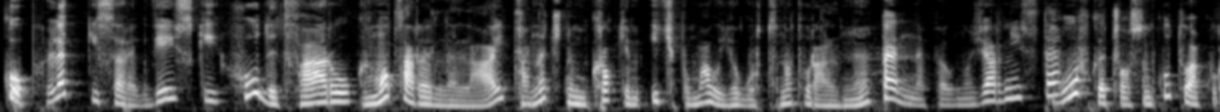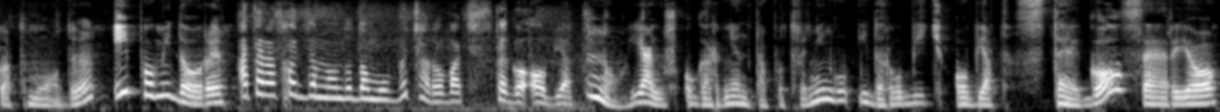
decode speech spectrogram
Kup lekki serek wiejski, chudy twaróg, mozzarella light, tanecznym krokiem idź po mały jogurt naturalny, penne pełnoziarniste, główkę czosnku, tu akurat młody i pomidory. A teraz chodź ze mną do domu wyczarować z tego obiad. No, ja już ogarnięta po treningu idę robić obiad z tego? Serio?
